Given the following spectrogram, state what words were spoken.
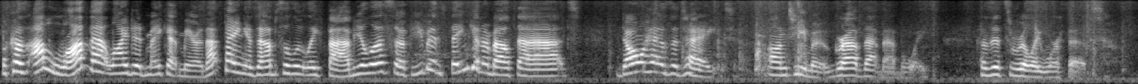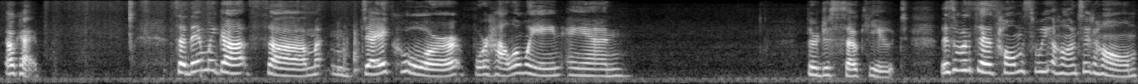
because I love that lighted makeup mirror. That thing is absolutely fabulous. So if you've been thinking about that, don't hesitate on Temu. Grab that bad boy because it's really worth it. Okay. So then we got some decor for Halloween and they're just so cute. This one says Home Sweet Haunted Home,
